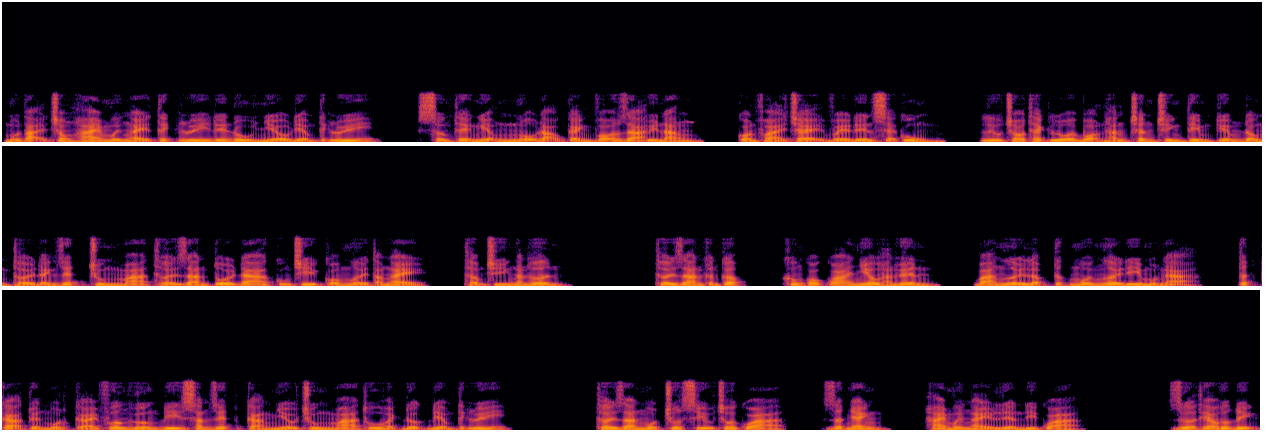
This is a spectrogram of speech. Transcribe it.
muốn tại trong 20 ngày tích lũy đến đủ nhiều điểm tích lũy, sớm thể nghiệm ngộ đạo cảnh võ giả huy năng, còn phải chạy về đến sẽ cùng, lưu cho thạch lỗi bọn hắn chân chính tìm kiếm đồng thời đánh giết trùng ma thời gian tối đa cũng chỉ có 18 ngày, thậm chí ngắn hơn. Thời gian khẩn cấp, không có quá nhiều hàn huyên, ba người lập tức mỗi người đi một ngả, tất cả tuyển một cái phương hướng đi săn giết càng nhiều trùng ma thu hoạch được điểm tích lũy. Thời gian một chút xíu trôi qua, rất nhanh, 20 ngày liền đi qua. Dựa theo ước định,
